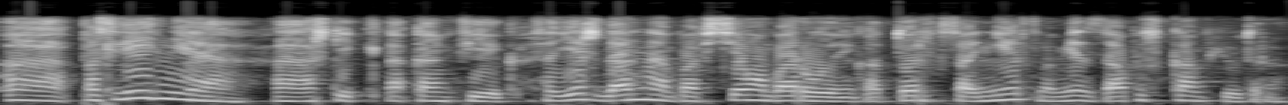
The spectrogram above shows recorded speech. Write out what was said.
А, последняя HT конфиг содержит данные обо всем оборудовании, которое функционирует в момент запуска компьютера.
